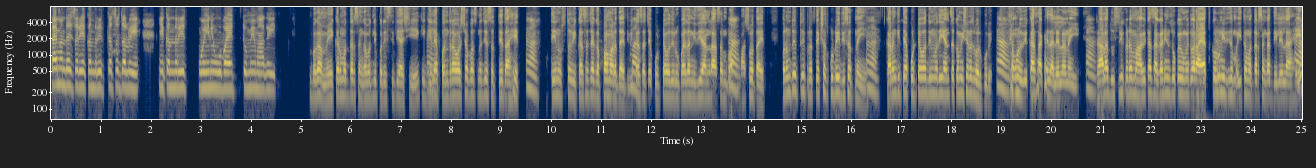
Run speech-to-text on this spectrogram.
काय म्हणताय सर एकंदरीत कसं चालू आहे? एकंदरीत वहिनी उभा आहेत तुम्ही माग आहेत. बघा मेकर मतदारसंघामधली परिस्थिती अशी आहे की. गेल्या पंधरा वर्षापासून जे सत्तेत आहेत हा. ते नुसतं विकासाच्या गप्पा मारत आहेत. विकासाच्या कोट्यावधी रुपयाचा निधी आणला असं. भासवत आहेत परंतु ते प्रत्यक्षात कुठेही दिसत नाहीये हा, कारण की त्या कोट्यावधींमध्ये यांचं कमिशनच भरपूर आहे त्यामुळे विकास हा काही झालेला नाही. राहिला दुसरीकडे महाविकास आघाडीने जो काही उमेदवार आयात करून इथं मतदारसंघात दिलेला आहे.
